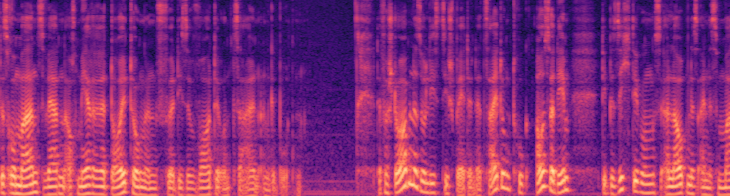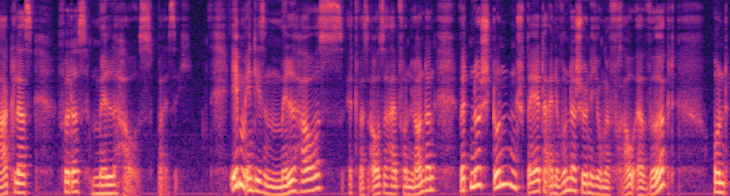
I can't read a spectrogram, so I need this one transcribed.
des Romans werden auch mehrere Deutungen für diese Worte und Zahlen angeboten. Der Verstorbene, so liest sie später in der Zeitung, trug außerdem die Besichtigungserlaubnis eines Maklers für das Mill House bei sich. Eben in diesem Mill House, etwas außerhalb von London, wird nur Stunden später eine wunderschöne junge Frau erwürgt und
